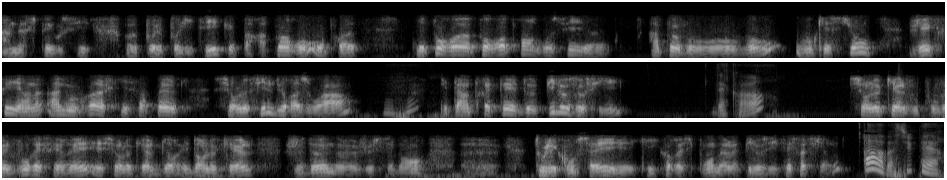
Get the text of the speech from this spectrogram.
un, aspect aussi euh, politique par rapport au, poil. Et pour, pour reprendre aussi un peu vos, vos, questions, j'ai écrit un, un, ouvrage qui s'appelle Sur le fil du rasoir, mhm. qui est un traité de philosophie. D'accord sur lequel vous pouvez vous référer et sur lequel dans, et dans lequel je donne euh, justement euh, tous les conseils qui correspondent à la pilosité faciale. Ah bah super,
